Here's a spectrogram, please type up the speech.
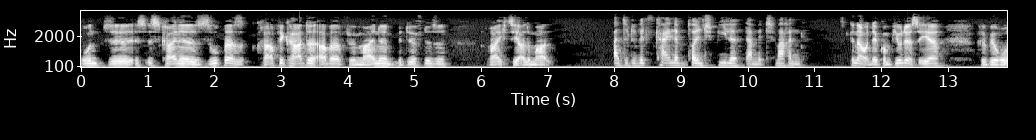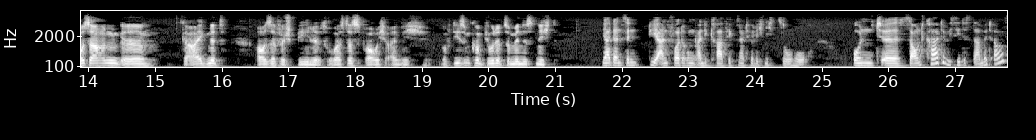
und äh, es ist keine super Grafikkarte, aber für meine Bedürfnisse reicht sie allemal. Also du willst keine tollen Spiele damit machen. Genau, der Computer ist eher für Bürosachen äh, geeignet, außer für Spiele. Sowas, das brauche ich eigentlich auf diesem Computer zumindest nicht. Ja, dann sind die Anforderungen an die Grafik natürlich nicht so hoch. Und äh, Soundkarte, wie sieht es damit aus?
